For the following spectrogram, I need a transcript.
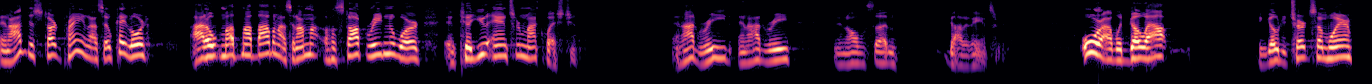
and I just start praying. I said, okay, Lord, I'd open up my Bible and I said, I'm not I'll stop reading the word until you answer my question. And I'd read and I'd read, and all of a sudden, God had answered. Or I would go out and go to church somewhere,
